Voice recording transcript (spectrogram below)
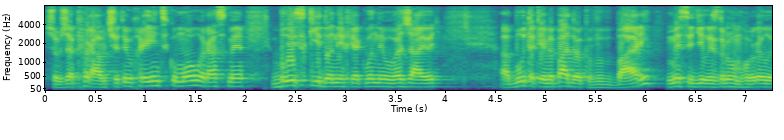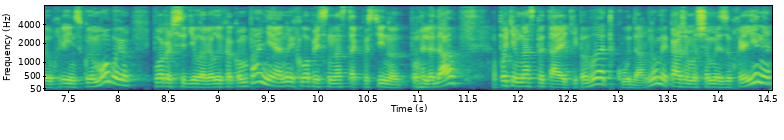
що вже пора вчити українську мову, раз ми близькі до них, як вони вважають. Був такий випадок в барі. Ми сиділи з другом, говорили українською мовою. Поруч сиділа велика компанія. Ну і хлопець на нас так постійно поглядав. А потім нас питає: типу, ви откуда? Ну, ми кажемо, що ми з України.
